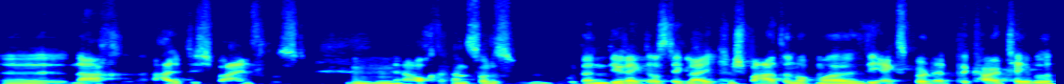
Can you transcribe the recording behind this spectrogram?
äh, nachhaltig beeinflusst. Mhm. Ja, auch ganz tolles Buch. Dann direkt aus der gleichen Sparte nochmal The Expert at the Card Table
